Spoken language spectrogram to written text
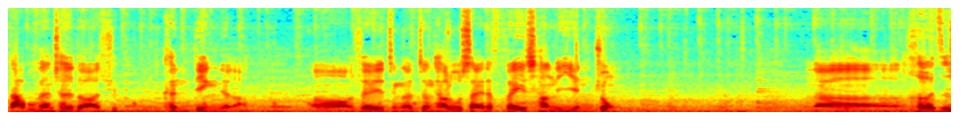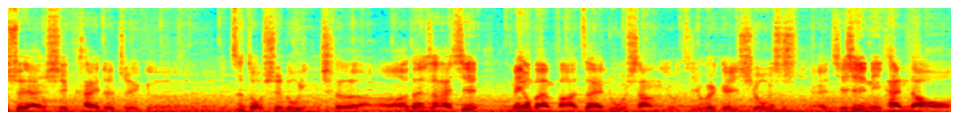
大部分车子都要去垦丁的啦，哦，所以整个整条路塞的非常的严重。那盒子虽然是开的这个。自走式露营车啊啊，但是还是没有办法在路上有机会可以休息。哎，其实你看到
